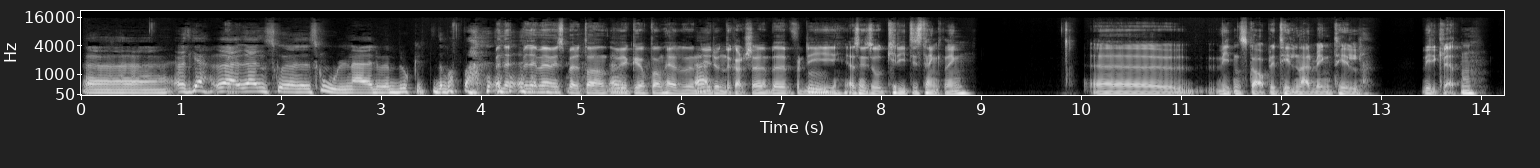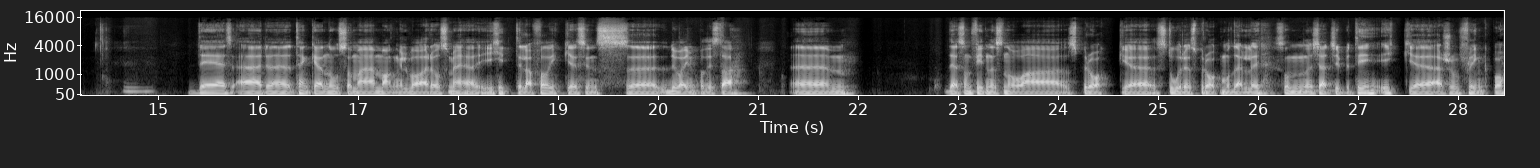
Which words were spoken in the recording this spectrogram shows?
Uh, Jeg vet ikke. Det er, det er en sko skolen er brukket debatt, da. Men, men jeg vil spørre ta, vi kan ta en hel ny runde, kanskje. Fordi Fordi jeg syns jo kritisk tenkning, uh, vitenskapelig tilnærming til virkeligheten, det er eh, tenker jeg, noe som er mangelvare, og som jeg hittil i hvert fall ikke syns eh, Du var inne på det i stad. Eh, det som finnes nå av språk, eh, store språkmodeller, som ChatGPT, ikke er så flink på.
